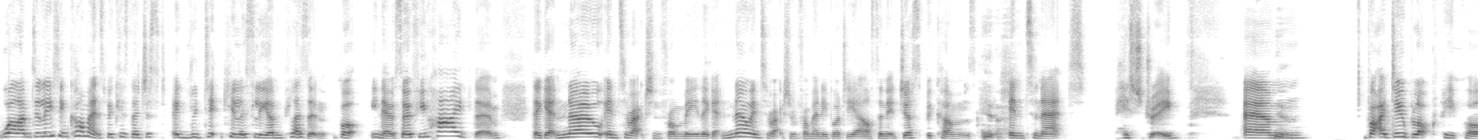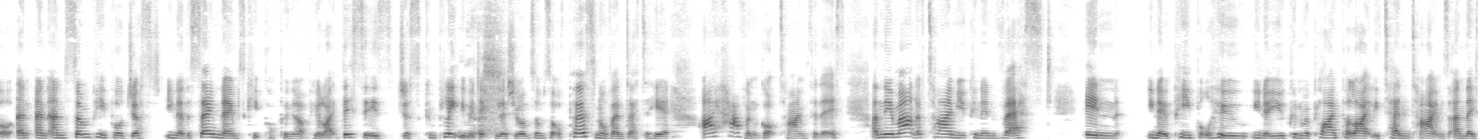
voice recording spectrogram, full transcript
Well, I'm deleting comments because they're just eh, ridiculously unpleasant. But, you know, so if you hide them, they get no interaction from me. They get no interaction from anybody else. And it just becomes Yes. internet history. Um, Yeah. But I do block people, and, and, and some people just, you know, the same names keep popping up. You're like, this is just completely Yes. ridiculous. You're on some sort of personal vendetta here. I haven't got time for this. And the amount of time you can invest in, you know, people who, you know, you can reply politely 10 times and they,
